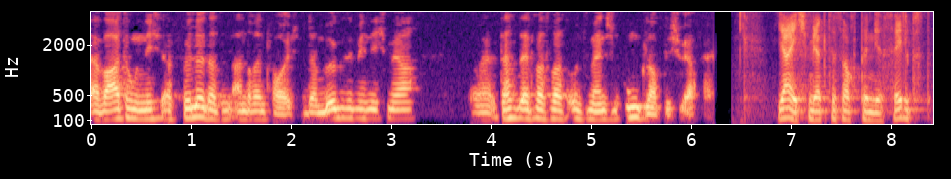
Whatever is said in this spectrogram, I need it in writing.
Erwartungen nicht erfülle, dann sind andere enttäuscht. Und dann mögen sie mich nicht mehr, äh, das ist etwas, was uns Menschen unglaublich schwer fällt. Ja, ich merke das auch bei mir selbst.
